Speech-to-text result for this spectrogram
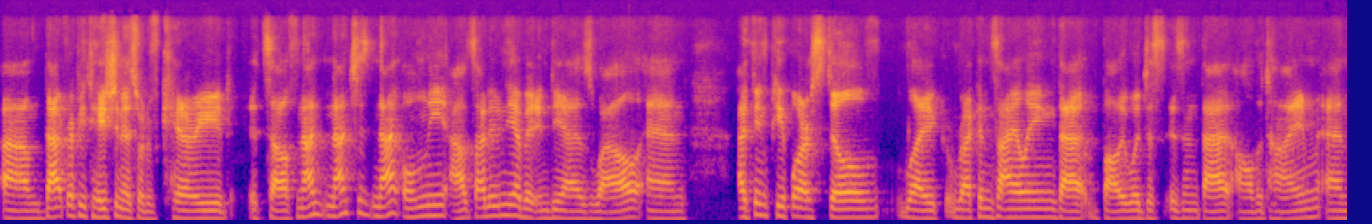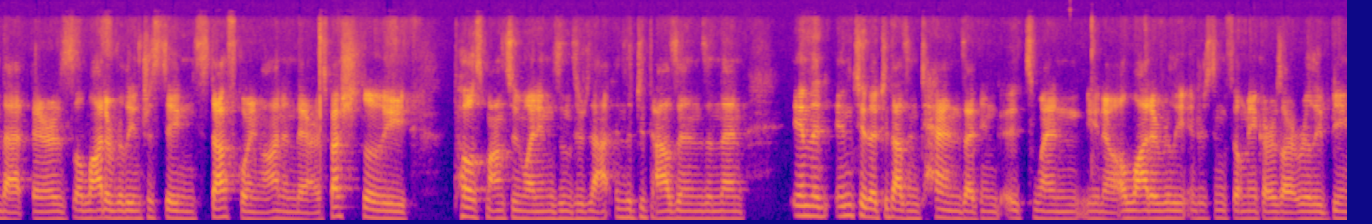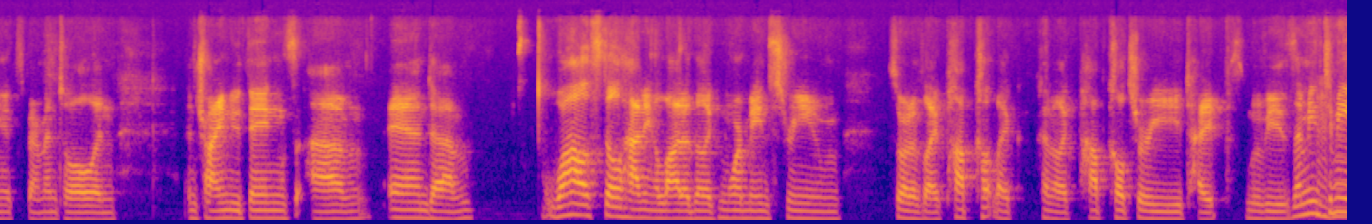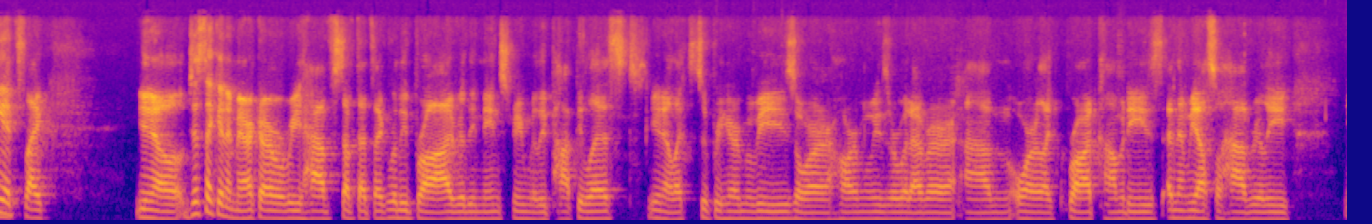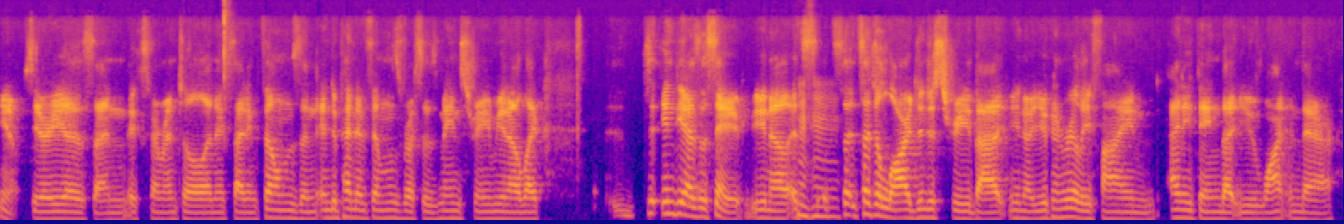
um, that reputation has sort of carried itself not not just not only outside of india but india as well. And i think people are still like reconciling that bollywood just isn't that all the time and that there's a lot of really interesting stuff going on in there especially post monsoon weddings in the, in the 2000s and then in the into the 2010s i think it's when you know a lot of really interesting filmmakers are really being experimental and and trying new things um, and um, while still having a lot of the like more mainstream sort of like pop like kind of like pop culture type movies i mean to me Mhm. it's like you know just like in america where we have stuff that's like really broad really mainstream really populist you know like superhero movies or horror movies or whatever um, or like broad comedies. And then we also have really you know serious and experimental and exciting films and independent films versus mainstream you know like india is the same you know? It's, Mhm. it's it's such a large industry that you know you can really find anything that you want in there.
